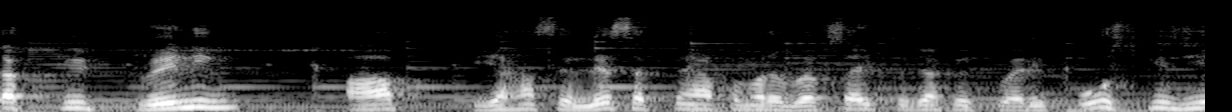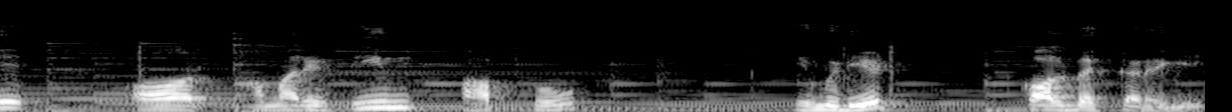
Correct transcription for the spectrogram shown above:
तक की ट्रेनिंग आप यहाँ से ले सकते हैं। आप हमारे वेबसाइट पर जाकर क्वेरी पोस्ट कीजिए और हमारी टीम आपको इमीडिएट कॉल बैक करेगी।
